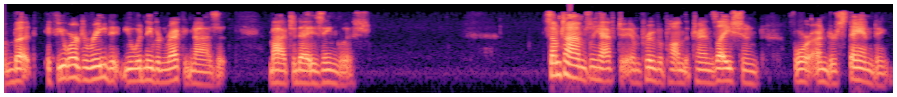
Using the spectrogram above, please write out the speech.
but if you were to read it, you wouldn't even recognize it by today's English. Sometimes we have to improve upon the translation for understanding,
